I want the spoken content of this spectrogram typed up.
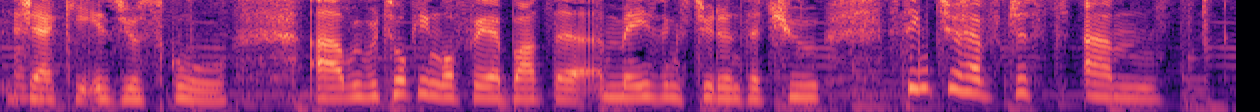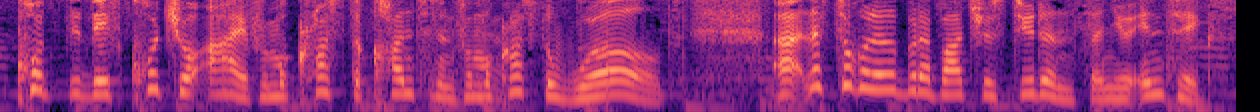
Jackie, is your school. Uh, we were talking off air about the amazing students that you seem to have just. Um, Caught, they've caught your eye from across the continent, from across the world. Uh, let's talk a little bit about your students and your intakes.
